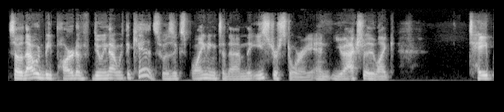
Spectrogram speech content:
so that would be part of doing that with the kids was explaining to them the easter story and you actually like tape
